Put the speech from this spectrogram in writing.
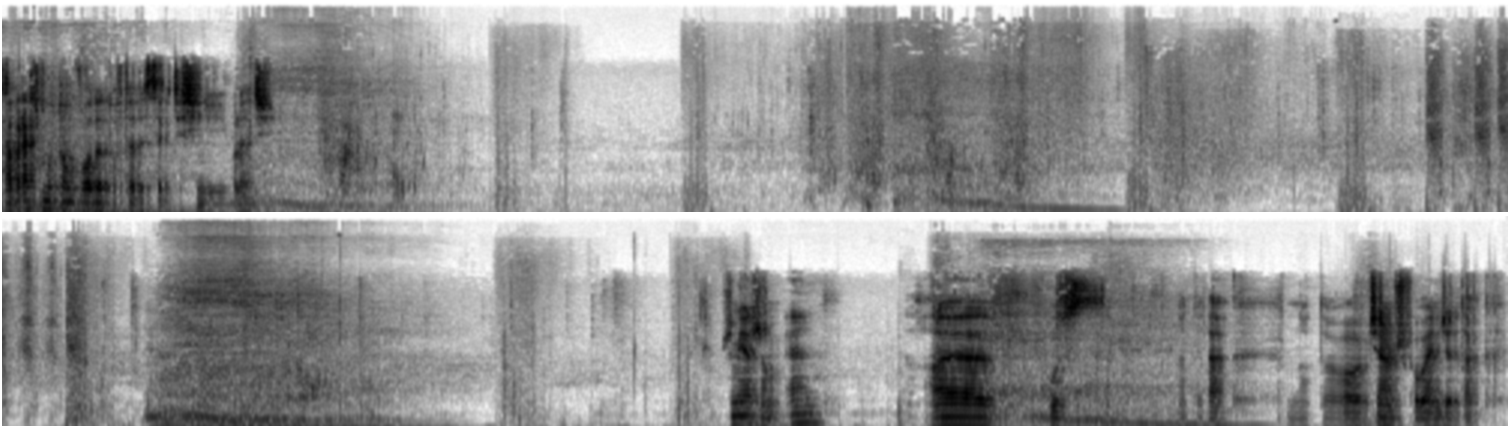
Zabrać mu tą wodę, to wtedy se gdzieś indziej poleci. Przymierzam end, ale w pust... No to tak, no to ciężko będzie tak.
